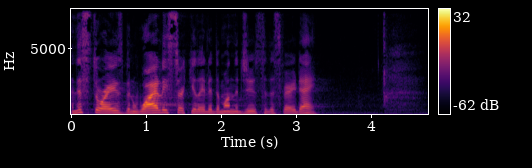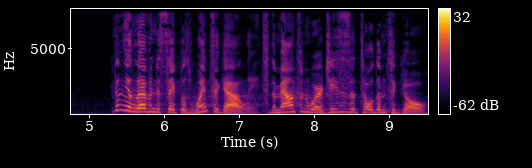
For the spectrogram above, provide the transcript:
And this story has been widely circulated among the Jews to this very day. Then the eleven disciples went to Galilee, to the mountain where Jesus had told them to go.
